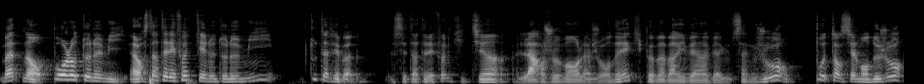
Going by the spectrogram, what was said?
Maintenant, pour l'autonomie, alors c'est un téléphone qui a une autonomie tout à fait bonne. C'est un téléphone qui tient largement la journée, qui peut même arriver à 1,5 jours, potentiellement 2 jours,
